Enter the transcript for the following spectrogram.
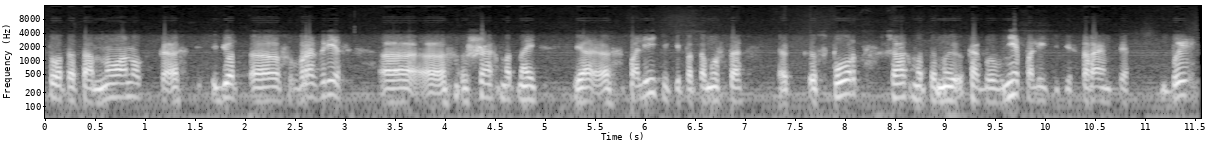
что-то там, но оно идет э, в разрез э, э, шахматной э, политики, потому что э, спорт, шахматы, мы как бы вне политики стараемся быть.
